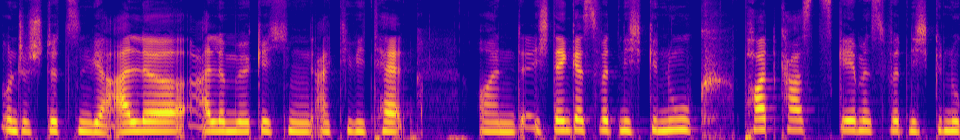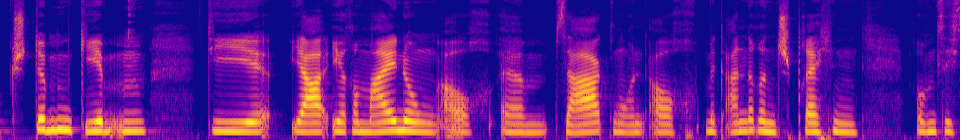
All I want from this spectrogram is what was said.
unterstützen wir alle, alle möglichen Aktivitäten. Und ich denke, es wird nicht genug Podcasts geben, es wird nicht genug Stimmen geben, die ja ihre Meinung auch ähm, sagen und auch mit anderen sprechen, um sich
